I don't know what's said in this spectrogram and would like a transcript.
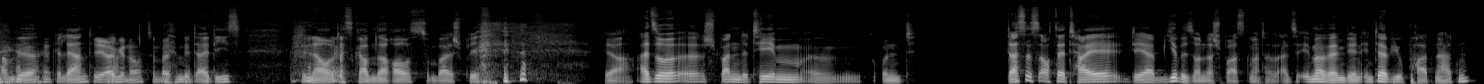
haben wir gelernt. ja, ja, genau, zum Beispiel. Mit IDs. Genau, das kam da raus zum Beispiel. ja, also äh, spannende Themen äh, und das ist auch der Teil, der mir besonders Spaß gemacht hat. Also immer, wenn wir einen Interviewpartner hatten,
